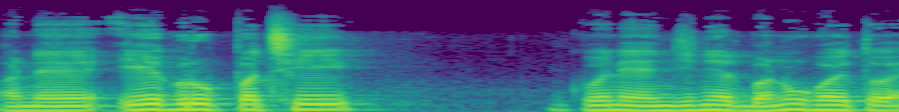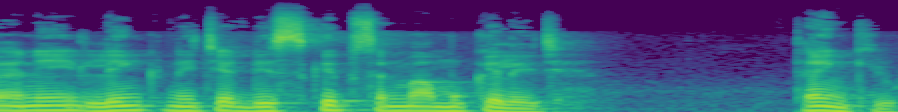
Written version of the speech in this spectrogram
અને એ ગ્રુપ પછી કોઈને એન્જિનિયર બનવું હોય, તો એની લિંક નીચે ડિસ્ક્રિપ્શનમાં મૂકેલી છે. Thank you.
